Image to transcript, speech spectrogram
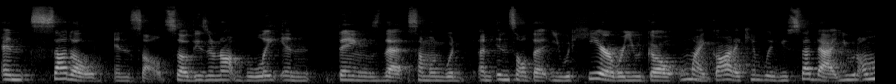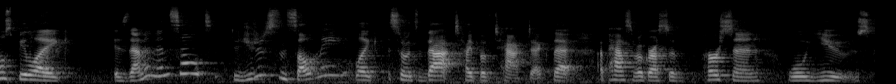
and subtle insults. So these are not blatant things that someone would, an insult that you would hear where you would go, oh my God, I can't believe you said that. You would almost be like, is that an insult? Did you just insult me? Like, so it's that type of tactic that a passive aggressive person will use.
